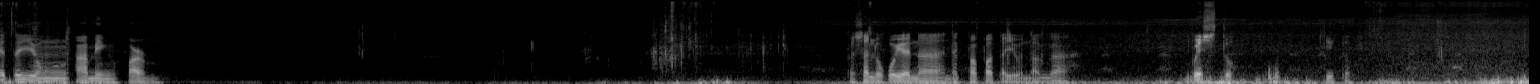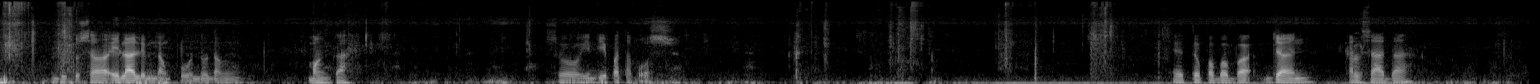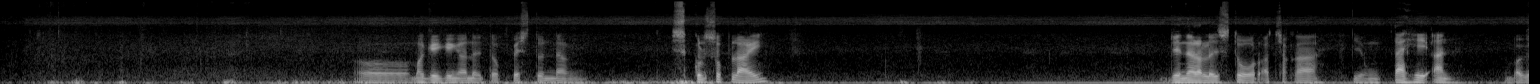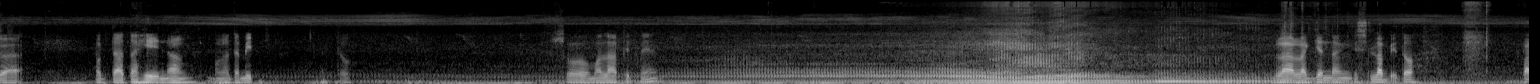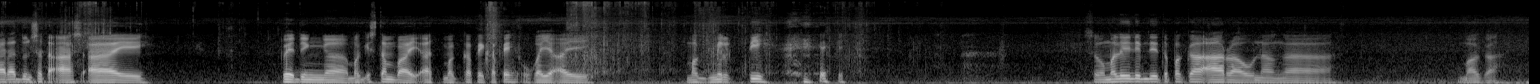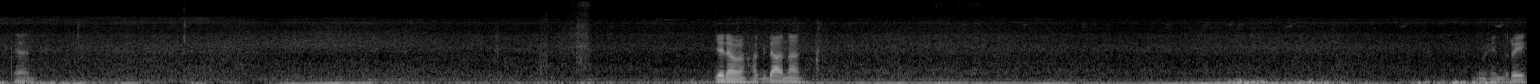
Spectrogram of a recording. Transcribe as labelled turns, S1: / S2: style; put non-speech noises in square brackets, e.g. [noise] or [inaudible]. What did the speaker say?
S1: Ito yung aming farm. Kasalukuyan na nagpapatayo ng ah, pwesto dito. Dito sa ilalim ng puno ng mangga. So hindi pa tapos. Ito pababa dyan, kalsada. O magiging ano ito, pwesto ng school supply. General store at saka yung tahian. Kumbaga magtatahi ng mga damit. Ito. So malapit na yan. lalagyan ng slab ito para dun sa taas ay pwedeng uh, mag-standby at magkape-kape o kaya ay mag milk tea. [laughs] So malilim dito pagka araw ng uh, umaga. Yan yan ang hagdanan. Henry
